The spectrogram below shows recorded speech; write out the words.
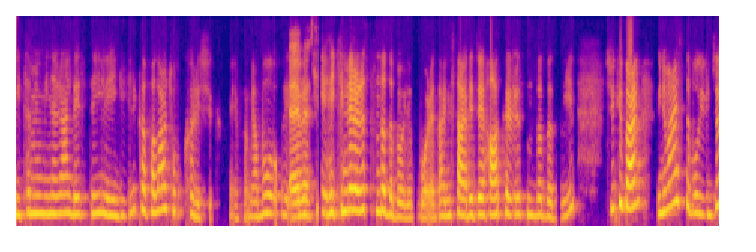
vitamin mineral desteğiyle ilgili kafalar çok karışık. Ya bu evet. hekimler arasında da böyle bu arada. Hani sadece halk arasında da değil. Çünkü ben üniversite boyunca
